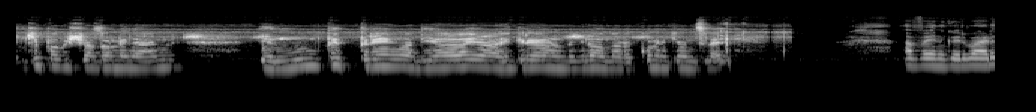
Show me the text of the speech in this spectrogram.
എനിക്കിപ്പോൾ വിശ്വാസമുണ്ട്. ഞാൻ എന്ത് ഇത്രയും അതിയായ ആഗ്രഹം ഉണ്ടെങ്കിലും അത് നടക്കുമെന്ന് എനിക്ക് മനസ്സിലായി. അപ്പോൾ എനിക്ക് ഒരുപാട്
